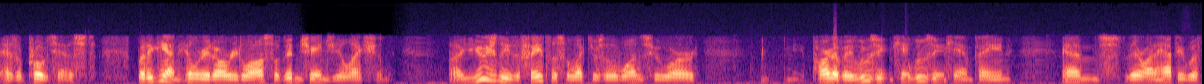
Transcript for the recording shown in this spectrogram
as a protest. But again, Hillary had already lost, so it didn't change the election. Uh, usually, the faithless electors are the ones who are part of a losing losing campaign, and they're unhappy with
